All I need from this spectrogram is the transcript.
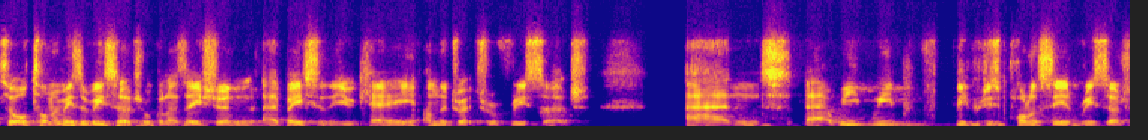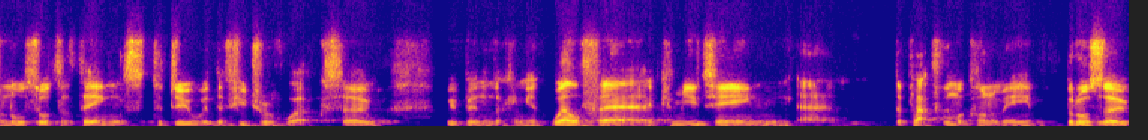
So Autonomy is a research organization uh, based in the UK. I'm the director of research. And uh, we, we, we produce policy and research on all sorts of things to do with the future of work. So we've been looking at welfare, commuting, um, the platform economy, but also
